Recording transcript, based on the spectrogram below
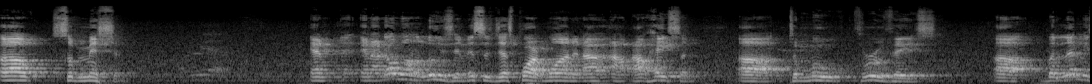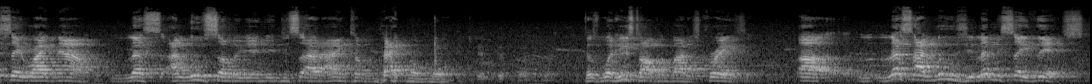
of submission. And, and I don't want to lose you, and this is just part one, and I, will hasten uh, to move through this. Uh, but let me say right now, lest I lose some of you and you decide I ain't coming back no more. Because what he's talking about is crazy. Uh, lest I lose you, let me say this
